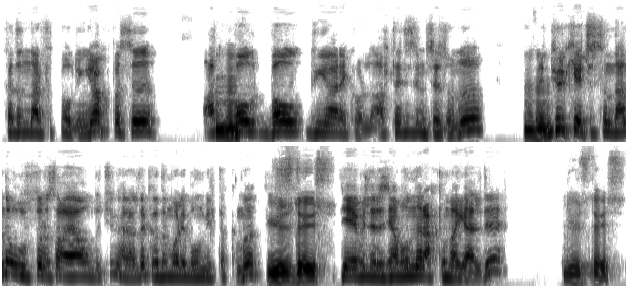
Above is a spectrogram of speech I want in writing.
Kadınlar Futbol Dünya Kupası, at- bol, bol dünya rekorlu atletizm sezonu. E, Türkiye açısından da uluslararası ayağı olduğu için herhalde kadın voleybol milli takımı Yüzde yüz. diyebiliriz. Yani bunlar aklıma geldi. Yüzde yüz.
